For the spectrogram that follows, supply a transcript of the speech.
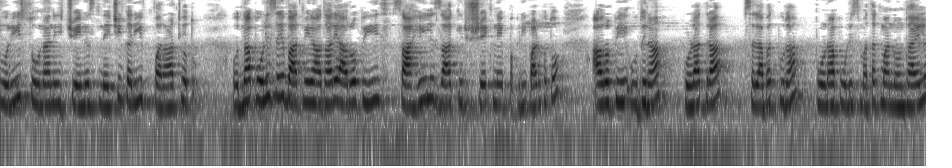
ચોરી, સોનાની ચેન સ્નેચિંગ કરી ફરાર થયો હતો. ઉધના પોલીસે બાતમીના આધારે આરોપી સાહિલ ઝાકીર શેખને પકડી પાડ્યો હતો. આરોપી ઉધના ગોડાદરા સલાબતપુરા પૂર્ણા પોલીસ મથકમાં નોંધાયેલ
